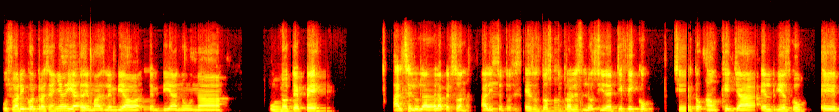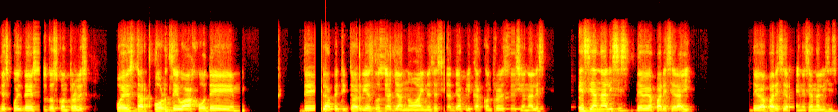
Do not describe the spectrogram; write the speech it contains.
usuario y contraseña y además le, enviaba, le envían una, un OTP al celular de la persona. Ah, listo. Entonces, esos dos controles los identifico ¿cierto? Aunque ya el riesgo eh, después de esos dos controles puede estar por debajo de, del apetito de riesgo, o sea, ya no hay necesidad de aplicar controles adicionales, ese análisis debe aparecer ahí. Debe aparecer en ese análisis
